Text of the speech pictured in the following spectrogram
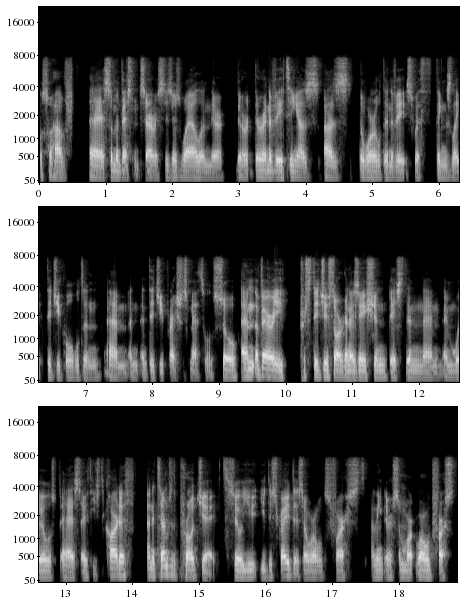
also have uh, some investment services as well, and they're they're they're innovating as as the world innovates with things like DigiGold and um, and, and Digi Precious Metals. So um, a very prestigious organisation based in um, in Wales, uh, southeast Cardiff. And in terms of the project, so you you described it as a world's first. I think there are some world first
